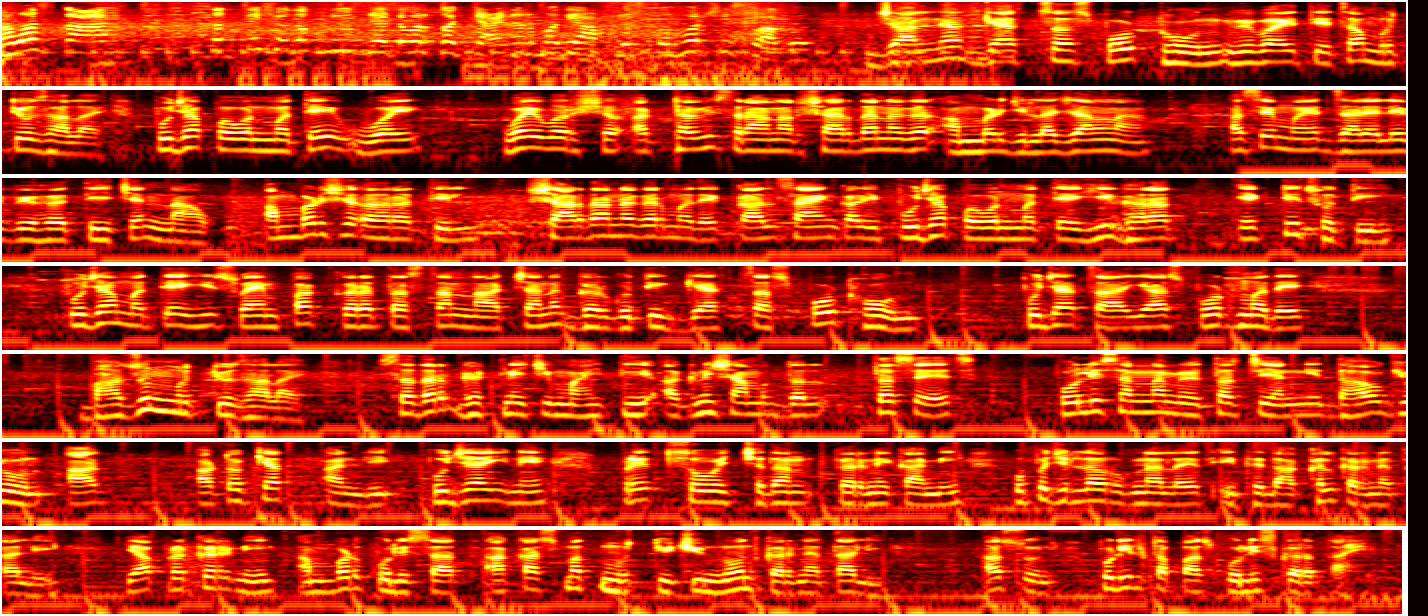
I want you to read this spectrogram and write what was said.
नमस्कार. सत्यशोधक news network चॅनलमध्ये आपले सहर्ष स्वागत. जालन्यात गॅसचा स्फोट होऊन विवाहितेचा मृत्यू झालाय. पूजा पवन मते वय वय वर्ष अठ्ठावीस राहणार शारदानगर अंबड जिल्हा जालना असे मयत झालेले विवाहितीचे नाव. अंबड शहरातील शारदानगरमध्ये काल सायंकाळी पूजा पवनमते ही घरात एकटीच होती. पूजा मते ही स्वयंपाक करत असताना अचानक घरगुती गॅसचा स्फोट होऊन पूजाचा या स्फोटमध्ये भाजून मृत्यू झाला आहे सदर घटनेची माहिती अग्निशामक दल तसेच पोलिसांना मिळताच यांनी धाव घेऊन आग आटोक्यात आणली. पूजाईने प्रेत सोविच्छेदन करणे कामी उपजिल्हा रुग्णालयात इथे दाखल करण्यात आले. या प्रकरणी अंबड पोलिसात अकस्मात मृत्यूची नोंद करण्यात आली असून पुढील तपास पोलीस करत आहेत.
